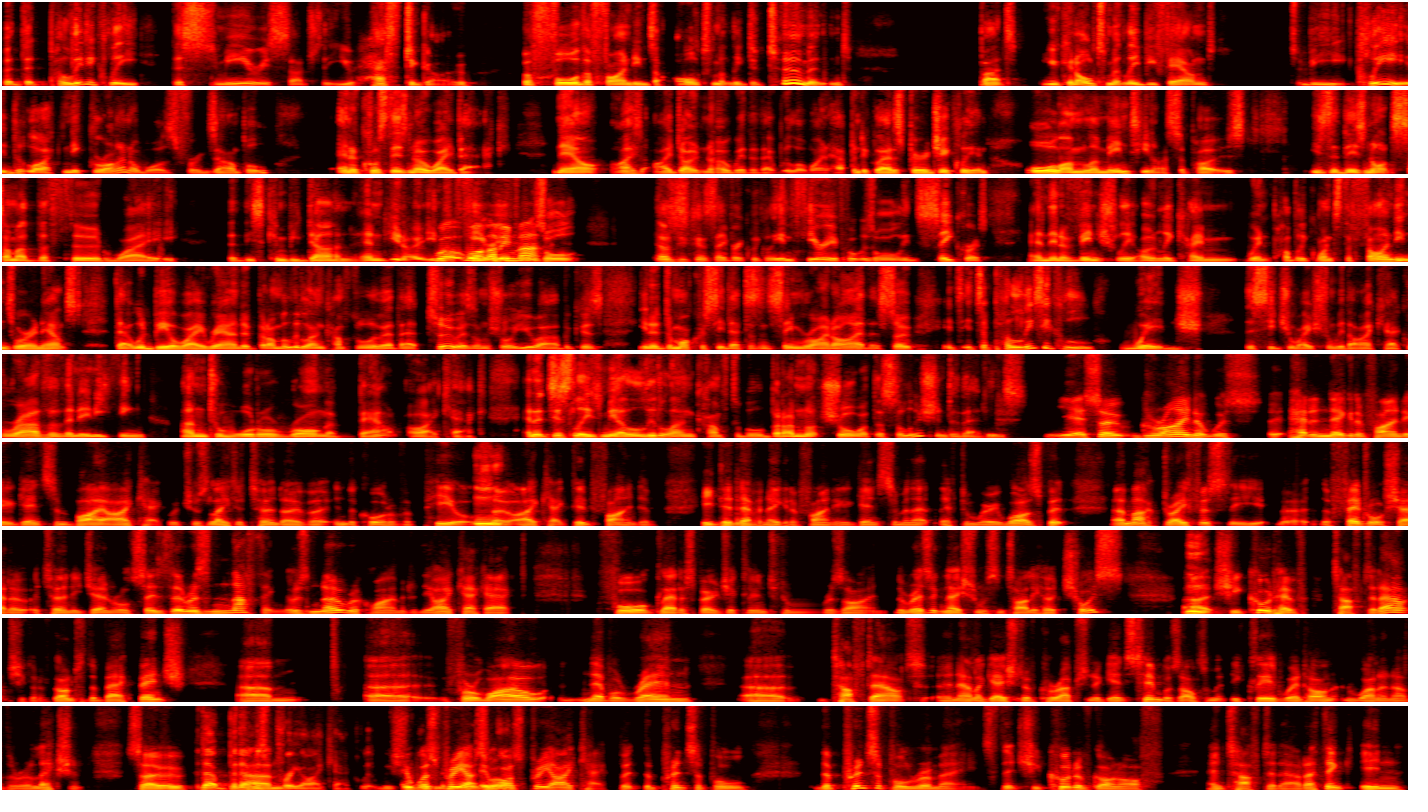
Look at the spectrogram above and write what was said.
but that politically the smear is such that you have to go before the findings are ultimately determined. But you can ultimately be found to be cleared, like Nick Greiner was, for example. And of course, there's no way back. Now, I, I don't know whether that will or won't happen to Gladys Berejiklian. All I'm lamenting, I suppose, is that there's not some other third way that this can be done. And you know, in well, theory, well, I mean, if Mark, it was all I was just going to say very quickly, in theory, if it was all in secret and then eventually only came went public once the findings were announced, that would be a way around it. But I'm a little uncomfortable about that too, as I'm sure you are, because you know, democracy that doesn't seem right either. So it's it's a political wedge, the situation with ICAC, rather than anything untoward or wrong about ICAC. And it just leaves me a little uncomfortable, but I'm not sure what the solution to that is. Yeah, so Greiner was had a negative finding against him by ICAC, which was later turned over in the Court of Appeal. Mm. So ICAC did find him. He did have a negative finding against him, and that left him where he was. But uh, Mark Dreyfus, the uh, the federal shadow attorney general, says there is nothing, there is no requirement in the ICAC Act for Gladys Berejiklian to resign. The resignation was entirely her choice. Uh, hmm. she could have toughed it out. She could have gone to the back bench. Um, uh, for a while, Neville Wran, uh, toughed out an allegation of corruption against him, was ultimately cleared, went on and won another election. So, but that, but that um, was pre ICAC. It was pre. Well. It was pre ICAC, but the principle, the principle remains that she could have gone off and toughed it out. I think in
